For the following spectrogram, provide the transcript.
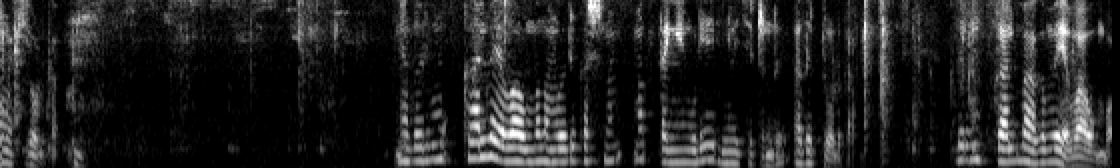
ഇളക്കി കൊടുക്കാം. അതൊരു മുക്കാൽ വേവാകുമ്പോൾ നമ്മളൊരു കഷ്ണം മത്തങ്ങയും കൂടി അരിഞ്ഞു വെച്ചിട്ടുണ്ട്. അത് ഇട്ട് കൊടുക്കാം. ഇതൊരു മുക്കാൽ ഭാഗം വേവാകുമ്പോൾ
